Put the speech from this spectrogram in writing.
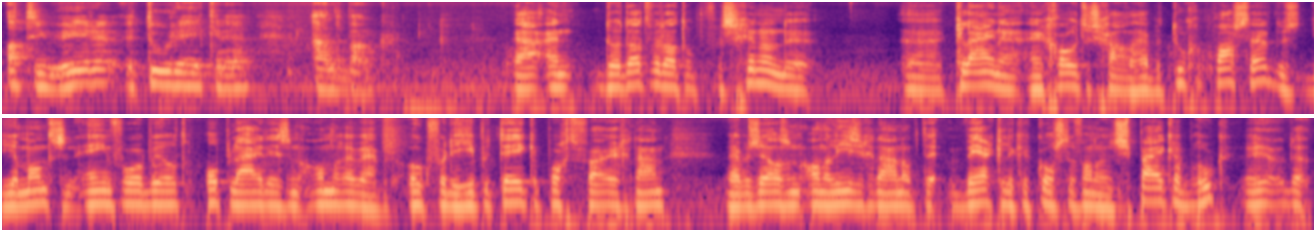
attribueren, het toerekenen aan de bank. Ja, en doordat we dat op verschillende uh, kleine en grote schaal hebben toegepast. Hè. Dus diamant is een één voorbeeld, opleiden is een andere. We hebben het ook voor de hypothekenportefeuille gedaan. We hebben zelfs een analyse gedaan op de werkelijke kosten van een spijkerbroek. Dat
